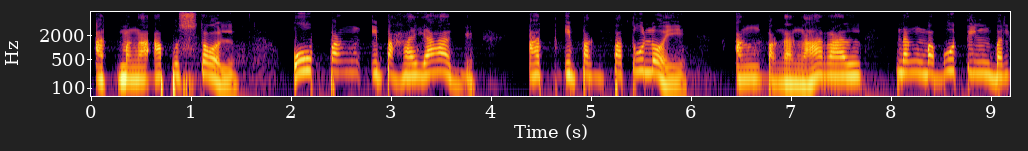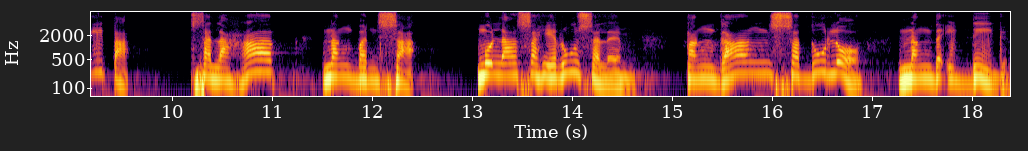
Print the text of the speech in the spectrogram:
at mga apostol upang ipahayag at ipagpatuloy ang pangangaral ng mabuting balita sa lahat ng bansa mula sa Jerusalem hanggang sa dulo ng daigdig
